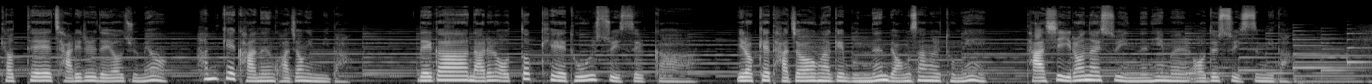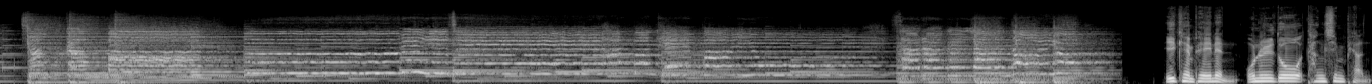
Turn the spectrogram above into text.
곁에 자리를 내어주며 함께 가는 과정입니다. 내가 나를 어떻게 도울 수 있을까? 이렇게 다정하게 묻는 명상을 통해 다시 일어날 수 있는 힘을 얻을 수 있습니다. 이 캠페인은 오늘도 당신 편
